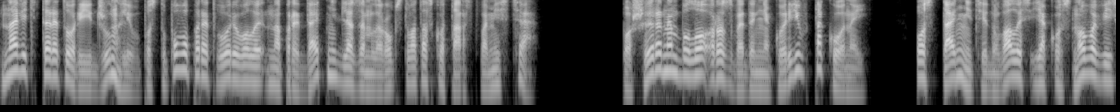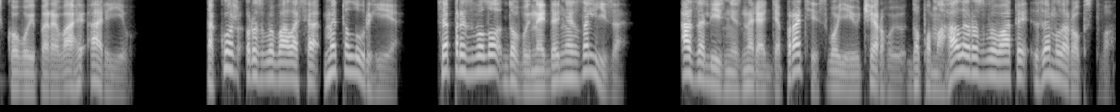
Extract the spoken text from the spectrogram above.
Навіть території джунглів поступово перетворювали на придатні для землеробства та скотарства місця. Поширеним було розведення корів та коней. Останні цінувались як основа військової переваги аріїв. Також розвивалася металургія. Це призвело до винайдення заліза, а залізні знаряддя праці своєю чергою допомагали розвивати землеробство.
